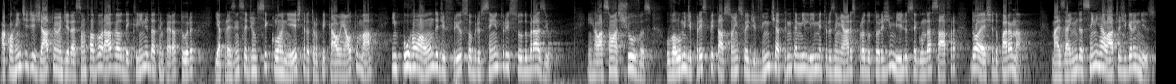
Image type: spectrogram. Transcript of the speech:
a corrente de jato em uma direção favorável ao declínio da temperatura e a presença de um ciclone extratropical em alto mar empurram a onda de frio sobre o centro e sul do Brasil. Em relação às chuvas, o volume de precipitações foi de 20 a 30 milímetros em áreas produtoras de milho, segundo a safra, do oeste do Paraná, mas ainda sem relatos de granizo.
